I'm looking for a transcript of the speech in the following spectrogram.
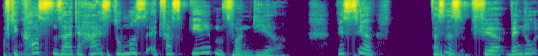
Auf die Kostenseite heißt, du musst etwas geben von dir. Wisst ihr, das ist für, wenn du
